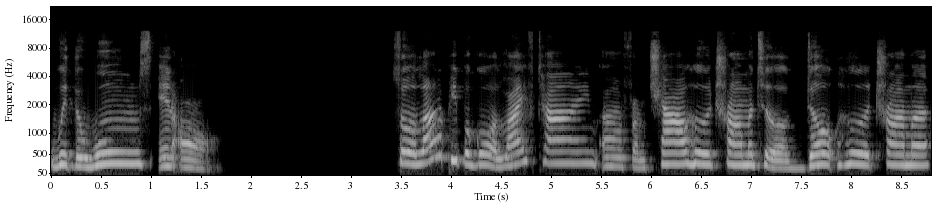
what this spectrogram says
with the wounds and all. So, a lot of people go a lifetime uh, from childhood trauma to adulthood trauma.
